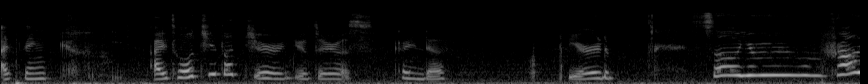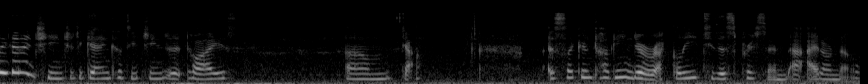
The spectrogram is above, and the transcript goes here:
I think I told you that your user was kind of weird. So you're probably gonna change it again because you changed it twice. Um, yeah. It's like I'm talking directly to this person that I don't know.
